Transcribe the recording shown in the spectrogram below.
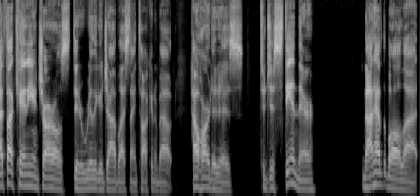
I thought Kenny and Charles did a really good job last night talking about how hard it is to just stand there, not have the ball a lot,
